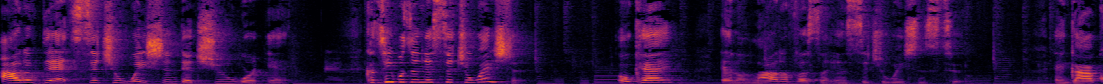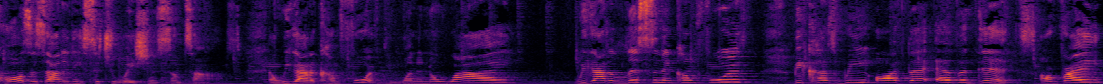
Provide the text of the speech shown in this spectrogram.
Out of that situation that you were in. Because he was in this situation. Okay? And a lot of us are in situations too. And God calls us out of these situations sometimes. And we got to come forth. You want to know why? We got to listen and come forth because we are the evidence. All right?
